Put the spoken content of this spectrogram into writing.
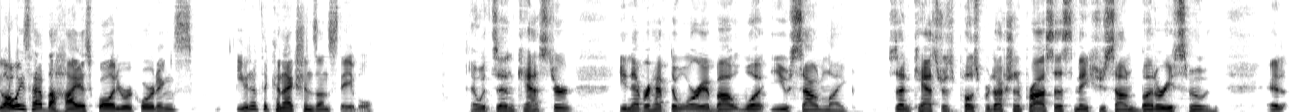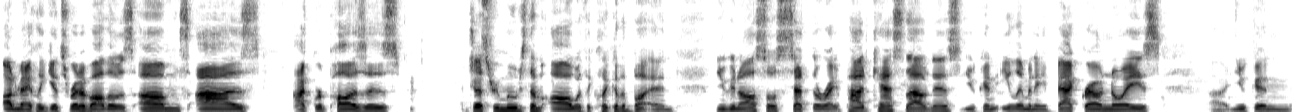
you always have the highest quality recordings, even if the connection's unstable. And with Zencastr, you never have to worry about what you sound like. Zencastr's post production process makes you sound buttery smooth. It automatically gets rid of all those ums, ahs, awkward pauses, just removes them all with a click of the button. You can also set the right podcast loudness. You can eliminate background noise. Uh, you can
